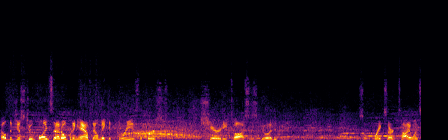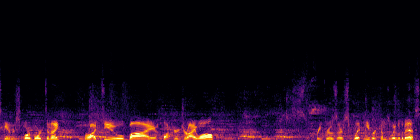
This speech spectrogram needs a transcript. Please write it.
Held to just two points that opening half. Now make it three as the first charity toss is good. Also breaks our tie once again. on Our scoreboard tonight brought to you by Hawker Drywall. Free throws are split. Heber comes away with a miss.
